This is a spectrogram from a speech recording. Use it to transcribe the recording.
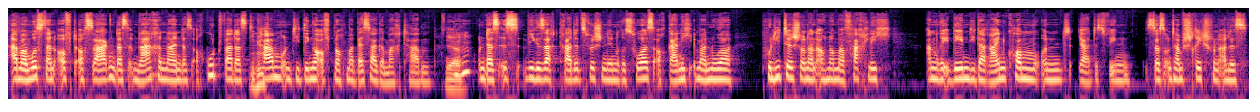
Aber man muss dann oft auch sagen, dass im Nachhinein das auch gut war, dass die kamen und die Dinge oft noch mal besser gemacht haben. Ja. Mhm. Und das ist, wie gesagt, gerade zwischen den Ressorts auch gar nicht immer nur politisch, sondern auch noch mal fachlich andere Ideen, die da reinkommen. Und ja, deswegen ist das unterm Strich schon alles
